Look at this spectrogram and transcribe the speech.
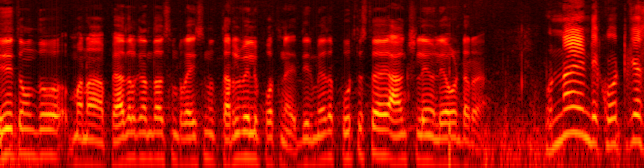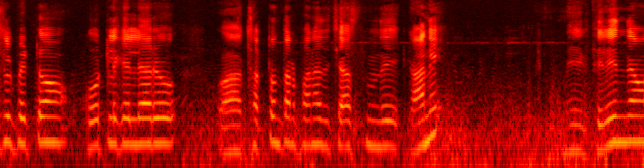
ఏదైతే ఉందో మన పేదలకు అందాల్సిన రైస్ను తరలి వెళ్ళిపోతున్నాయి దీని మీద పూర్తి స్థాయి ఆంక్షలు ఏమి లేవంటారా? ఉన్నాయండి. కోర్టు కేసులు పెట్టాం. కోర్టులకు వెళ్ళారు. చట్టం తన పని అది చేస్తుంది. కానీ మీకు తెలియదేమో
